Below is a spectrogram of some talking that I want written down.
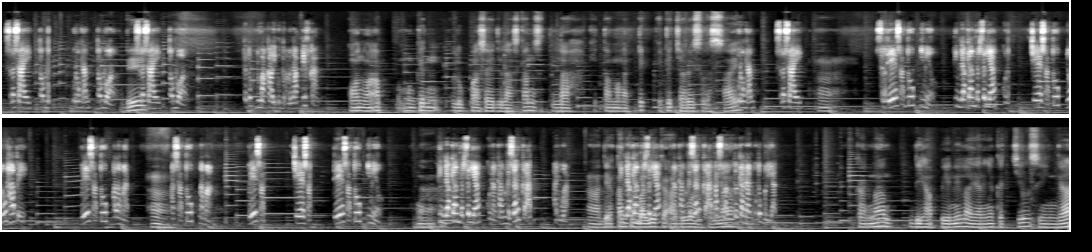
Selesai, tombol, kurungkan tombol. Selesai, tombol. Ketuk dua kali untuk mengaktifkan. Mohon maaf mungkin lupa saya jelaskan setelah kita mengetik itu cari selesai Kurungkan, selesai. Nah, D1 email. Tindakan tersedia. Guna- C1 no HP. B1 alamat. nah, A1 nama. B1 C1 D1 email. nah, Tindakan tersedia. Gunakan geser ke A2. nah, dia akan Tindakan kembali tersedia. ke Gunakan A2 geser ke atas karena lalu ke kanan untuk melihat. karena di HP ini layarnya kecil sehingga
